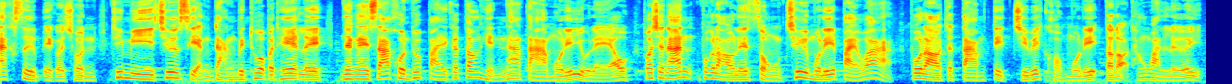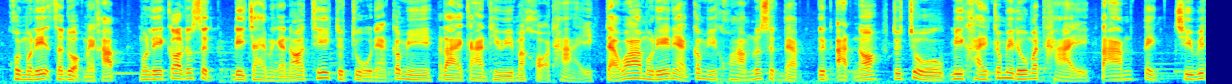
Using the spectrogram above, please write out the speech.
นักสืบเอกชนที่มีชื่อเสียงดังไปทั่วประเทศเลย ยังไงซะคนทั่วไปก็ต้องเห็นหน้าตาโมริอยู่แล้ว เพราะฉะนั้นพวกเราเลยส่งชื่อโมริไปว่า พวกเราจะตามติดชีวิตของโมริตลอดทั้งวันเลย คุณโมริสะดวกไหมครับ โมริก็รู้สึกดีใจเหมือนกันเนาะที่จู่ๆเนี่ยก็มีรายการทีวีมาขอถ่าย แต่ว่าโมริเนี่ยก็มีความรู้สึกแบบอึดอัดเนาะจู่ๆมีใครก็ไม่รู้มาถ่าย ตามติดชีวิต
